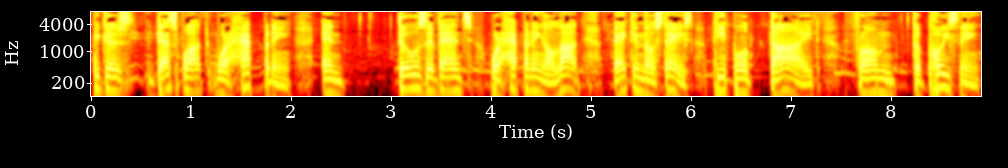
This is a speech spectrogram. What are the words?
because that's what were happening and those events were happening a lot. Back in those days, people died from the poisoning.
